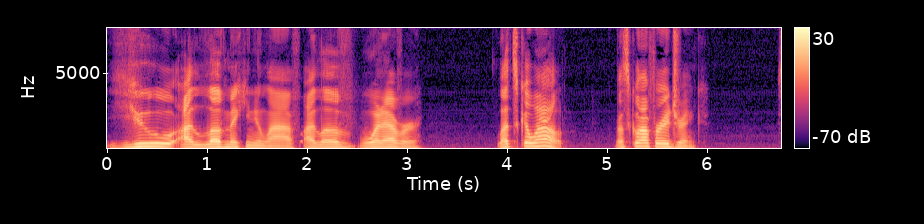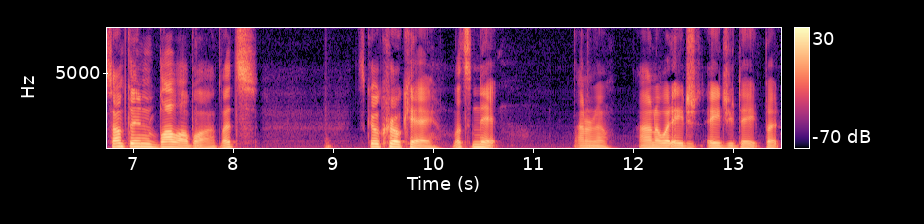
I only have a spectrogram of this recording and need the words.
You, I love making you laugh. I love whatever. Let's go out. Let's go out for a drink. Something, blah, blah, blah. Let's, let's go croquet. Let's knit. I don't know. I don't know what age age you date, but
